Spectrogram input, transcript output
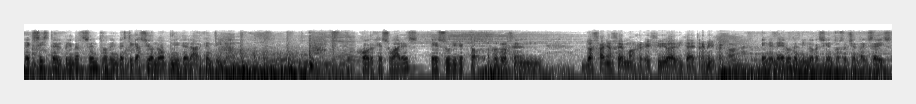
existe el primer centro de investigación ovni de la Argentina. Jorge Suárez es su director. Nosotros en dos años hemos recibido la visita de 3.000 personas. En enero de 1986,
